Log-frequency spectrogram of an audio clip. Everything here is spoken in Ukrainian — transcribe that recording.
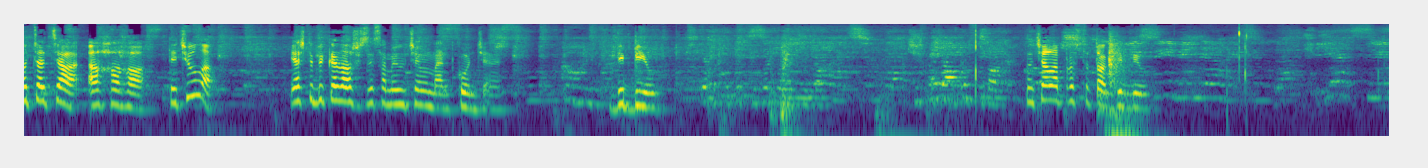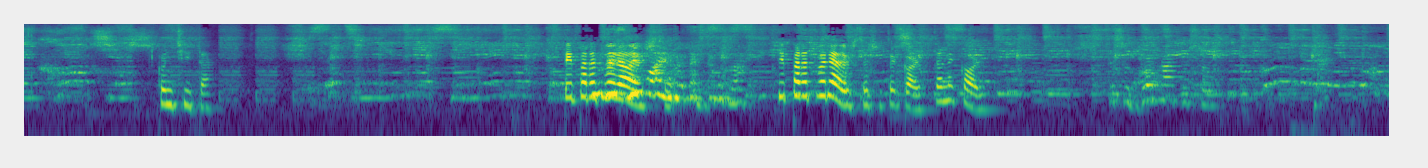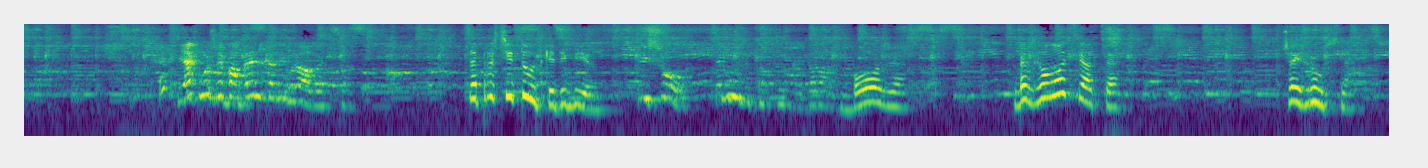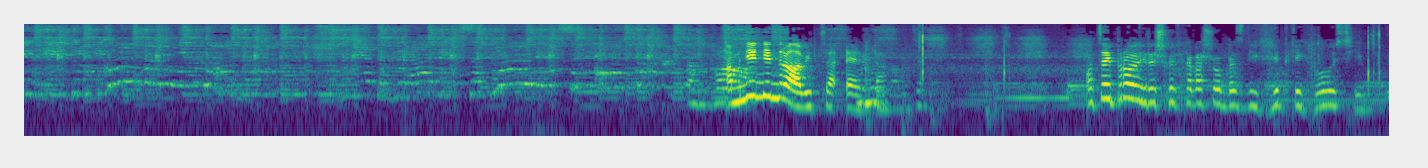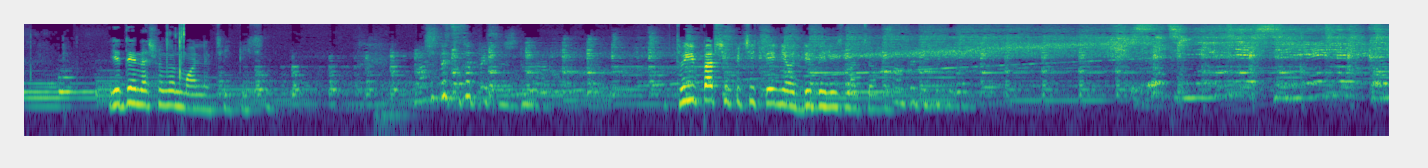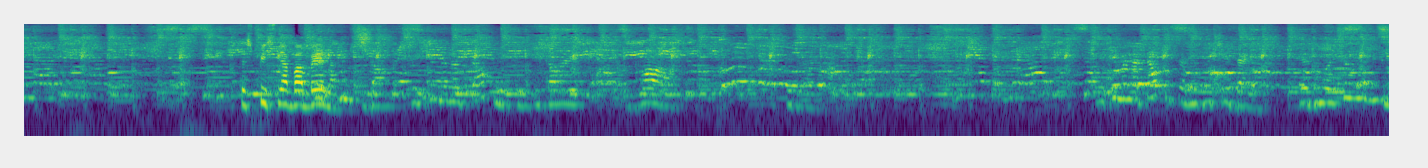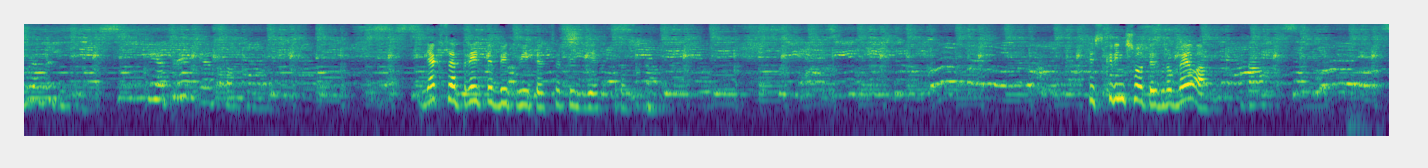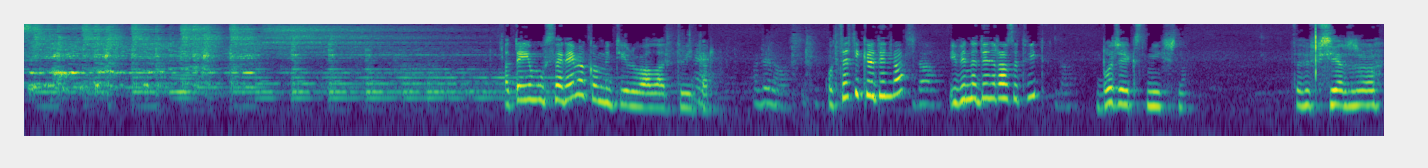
Оця ця, ахага. Ти чула? Я ж тобі казала, що це найкращий момент, кончене. Дебіл. Спочатку просто так, дебіл. Кончіта. Ти перетворяєшся. Знімай мене, дура. Ти перетворяєшся, що це кайф. Це не кайф. Ти що, дурна чи що? Як може бабенка не нравиться? Це проститутки, дебіл. Ти що? Це музика слухай, баран. Боже. Безголосся це. Ще й грустне. А мені не нравится это. нравиться. Оцей проіграш хоч хорошо без їх гидких голосів. Єдине, що нормально в цій пісні. На що ти це записуєш, дура? Твої перші впечатлення від дебілізму цього. Дебіл. Це ж пісня бабина. Да. Прийшли ми на. І Як це при тобі твітер? Це піздець просто. Ти скріншоти зробила? А ти йому все время коментувала твіттер? Один раз. Оце тільки один раз? Да. І він один раз отвіт? Да. Боже, як смішно. Це взагалі ржо.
